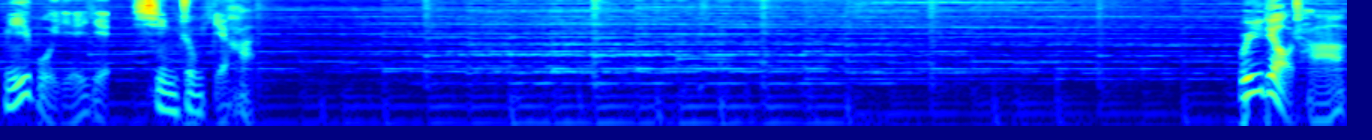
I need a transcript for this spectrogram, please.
弥补爷爷心中遗憾。微调查：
